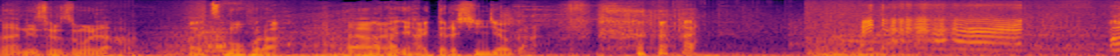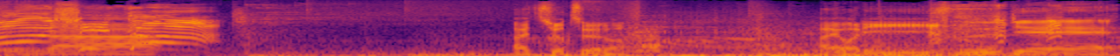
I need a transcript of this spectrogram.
何するつもりだ？あいつもほらべ。中に入ったら死んじゃうから。死んだあいつ超強いわ。はい終わりすげえ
